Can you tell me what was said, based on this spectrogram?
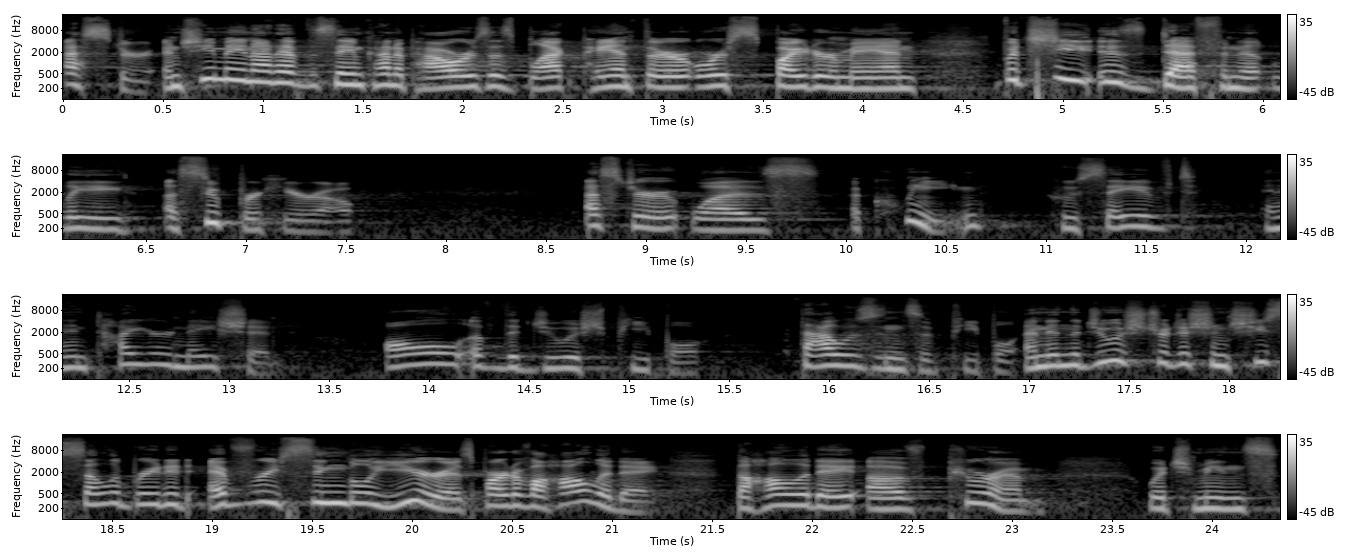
Esther. And she may not have the same kind of powers as Black Panther or Spider Man, but she is definitely a superhero. Esther was a queen who saved an entire nation, all of the Jewish people, thousands of people. And in the Jewish tradition, she's celebrated every single year as part of a holiday, the holiday of Purim, which means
